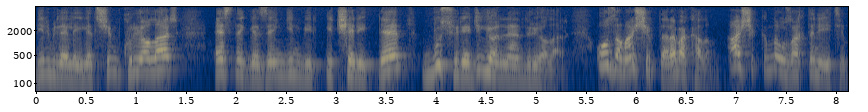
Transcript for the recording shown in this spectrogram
birbirleriyle iletişim kuruyorlar. Esnek ve zengin bir içerikle bu süreci yönlendiriyorlar. O zaman şıklara bakalım. A şıkkında uzaktan eğitim.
